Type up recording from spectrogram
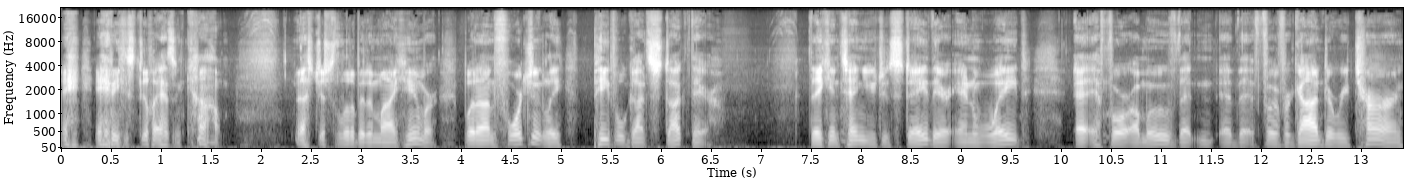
and He still hasn't come. That's just a little bit of my humor, but unfortunately, people got stuck there they continue to stay there and wait uh, for a move that, uh, that for, for God to return.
